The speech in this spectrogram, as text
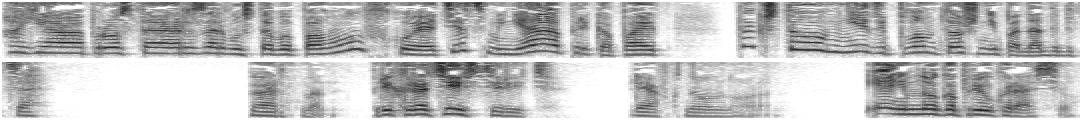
А я просто разорву с тобой помолвку, и отец меня прикопает. Так что мне диплом тоже не понадобится». «Картман, прекрати истерить», — рявкнул Норан. «Я немного приукрасил».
